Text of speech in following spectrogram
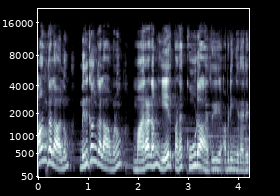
ஆண்களாலும் மிருகங்களாலும் மரணம் ஏற்படக்கூடாது. அப்படிங்கிறாரு.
